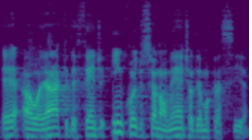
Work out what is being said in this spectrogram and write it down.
é a OEA que defende incondicionalmente a democracia,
